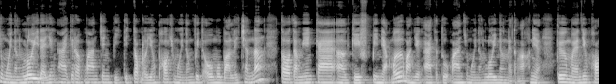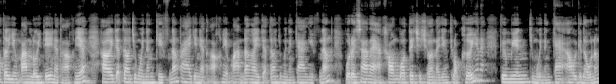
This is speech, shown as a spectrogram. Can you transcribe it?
ជាមួយនឹងលុយដែលយើងអាចរកបានចេញពី TikTok ដោយយើងផុសជាមួយនឹងវីដេអូ Mobile Legend ហ្នឹងតើតាមានការ gift ពីអ្នកមើលបានយើងអាចទទួលបានជាមួយនឹងលុយនឹងអ្នកទាំងអស់គ្នាគឺមិនមែនយើងផុសទៅយើងបានលុយទេអ្នកទាំងអស់គ្នាហើយតកតងជាមួយនឹង gift ហ្នឹងប្រហែលជាអ្នកទាំងអស់គ្នាបានដឹងហើយតកតងជាមួយនឹងការ gift ហ្នឹងព្រោះដោយសារតែ account បរទេសជាច្រើនដែលយើងធ្លាប់ឃើញណាគឺមានជាមួយនឹងការឲ្យកដោហ្នឹង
